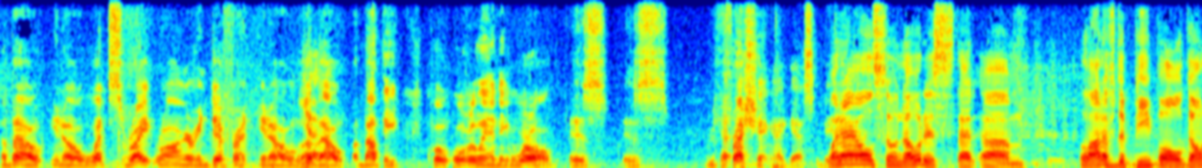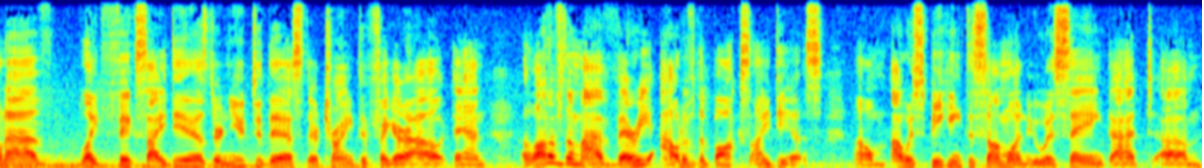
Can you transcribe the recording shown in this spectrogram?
about you know what's right, wrong, or indifferent. You know Yeah. about about the quote overlanding world is is refreshing, I guess. what I word. also noticed that um, a lot of the people don't have like fixed ideas. They're new to this. They're trying to figure out, and a lot of them have very out of the box ideas. Um, I was speaking to someone who was saying that um,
